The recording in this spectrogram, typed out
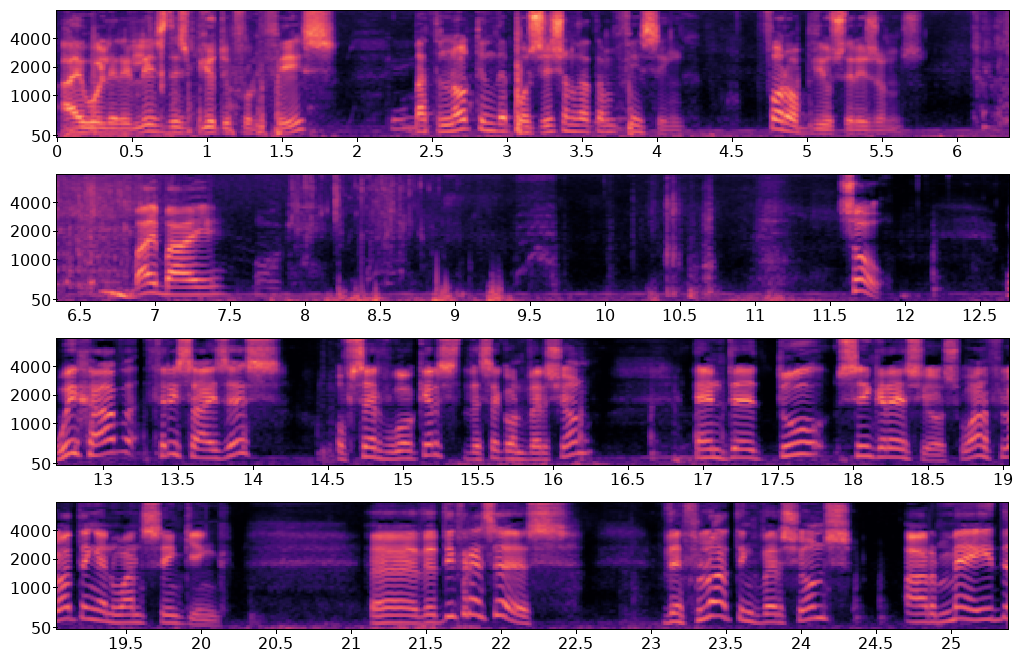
I will release this beautiful fish, but not in the position that I'm fishing, for obvious reasons. Bye bye. So, we have three sizes of surf walkers, the second version, and uh, two sink ratios, one floating and one sinking. Uh, the difference is the floating versions are made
